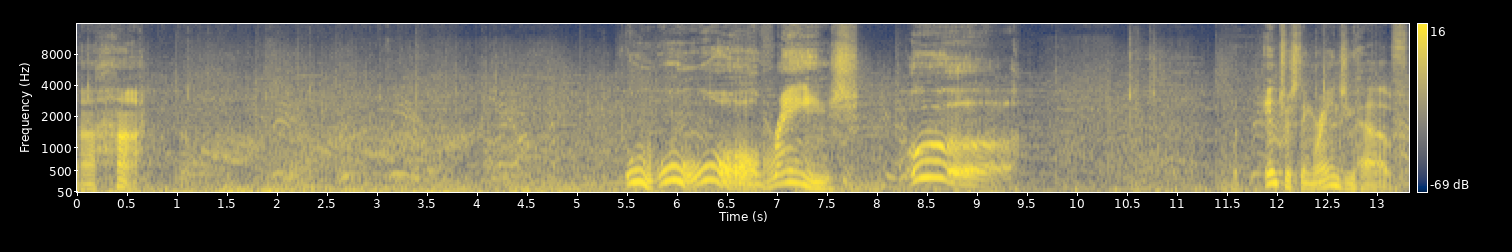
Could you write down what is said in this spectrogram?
Uh-huh. Ooh, ooh, ooh, range. Ooh. What interesting range you have.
